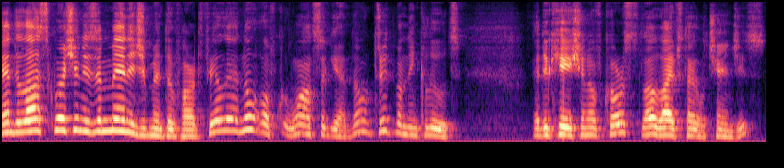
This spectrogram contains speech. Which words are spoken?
And the last question is a management of heart failure. No, of, once again, no treatment includes education, of course, lifestyle changes,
